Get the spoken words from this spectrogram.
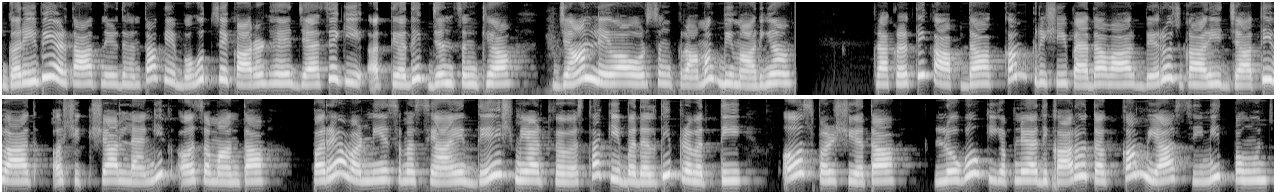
गरीबी अर्थात निर्धनता के बहुत से कारण हैं जैसे कि अत्यधिक जनसंख्या जानलेवा और संक्रामक बीमारियाँ, प्राकृतिक आपदा कम कृषि पैदावार बेरोजगारी जातिवाद अशिक्षा लैंगिक असमानता पर्यावरणीय समस्याएँ देश में अर्थव्यवस्था की बदलती प्रवृत्ति अस्पृश्यता लोगों की अपने अधिकारों तक कम या सीमित पहुँच,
